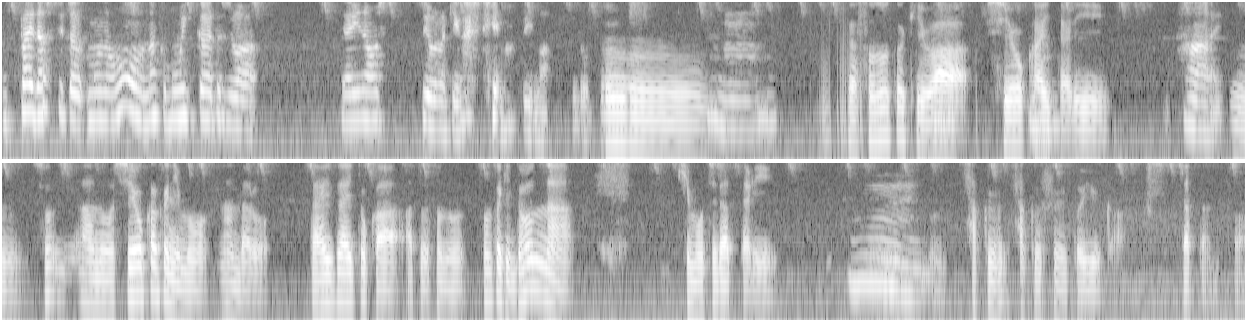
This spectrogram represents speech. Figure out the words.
いっぱい出してたものを、なんかもう一回私はやり直すような気がしています、今、すごく。うーん。うん、その時は詩を書いたり、はい。うん、そあの詩を書くにもなんだろう題材とかあとそのその時どんな気持ちだったり、うん。作作風というかだったんですか？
